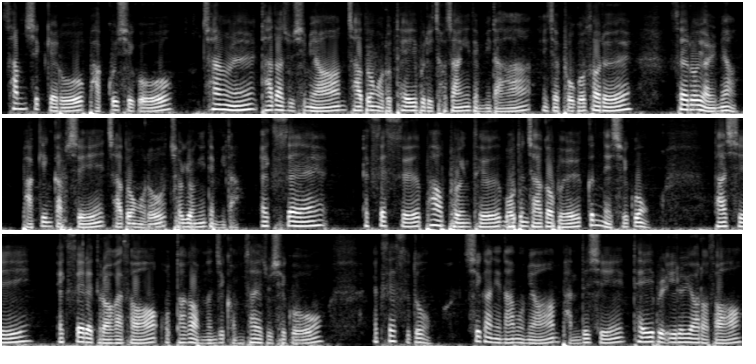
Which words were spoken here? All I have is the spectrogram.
30개로 바꾸시고 창을 닫아주시면 자동으로 테이블이 저장이 됩니다. 이제 보고서를 새로 열면 바뀐 값이 자동으로 적용이 됩니다. 엑셀, 액세스, 파워포인트 모든 작업을 끝내시고 다시 엑셀에 들어가서 오타가 없는지 검사해 주시고 액세스도 시간이 남으면 반드시 테이블 1을 열어서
